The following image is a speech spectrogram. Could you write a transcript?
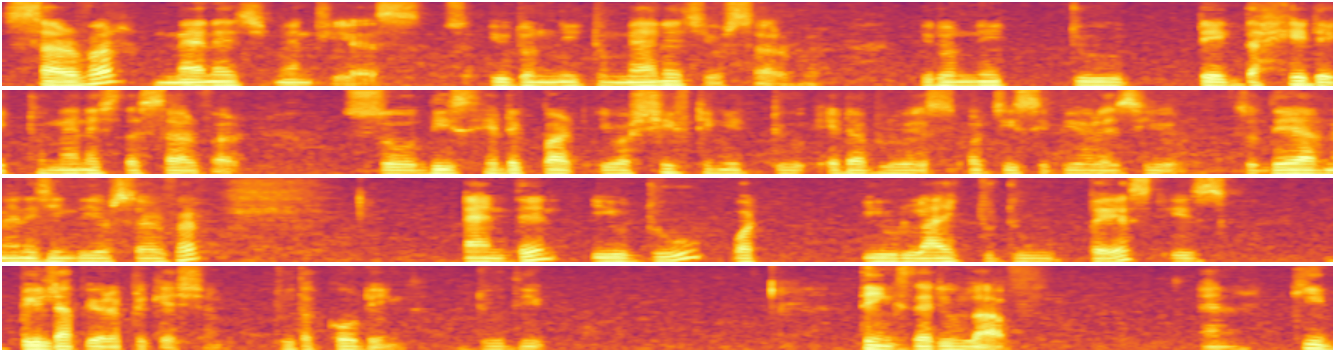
server managementless. So you don't need to manage your server. You don't need to take the headache to manage the server. So this headache part, you are shifting it to AWS or GCP or Azure. So they are managing your server. And then you do what you like to do best is build up your application, do the coding, do the things that you love and keep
